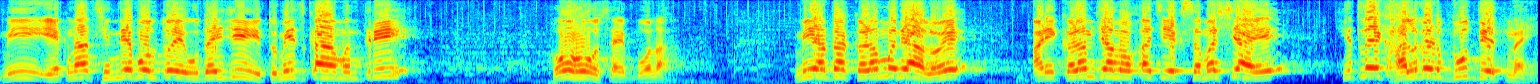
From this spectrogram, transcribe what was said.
मी एकनाथ शिंदे बोलतोय. उदयजी तुम्हीच का मंत्री? हो हो साहेब बोला. मी आता कळंबमध्ये आलोय आणि कळंबच्या लोकांची एक समस्या आहे. इथलं एक हलगड दूध देत नाही.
